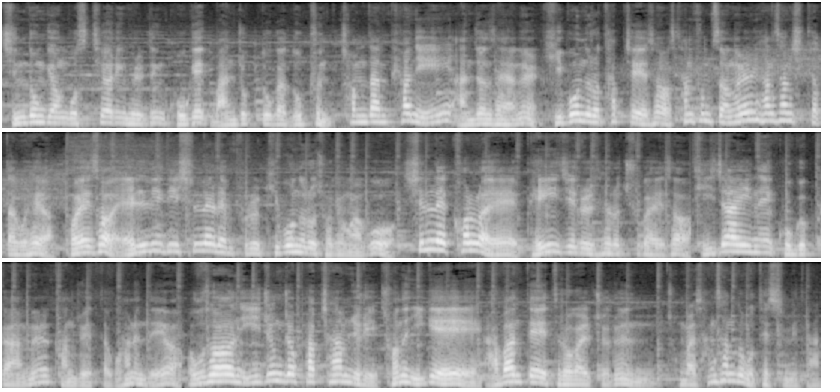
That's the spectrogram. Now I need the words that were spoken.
진동 경고 스티어링 휠 등 고객 만족도가 높은 첨단 편의 안전 사양을 기본으로 탑재해서 상품성을 향상시켰다고 해요. 더해서 LED 실내 램프를 기본으로 적용하고 실내 컬러에 베이지를 새로 추가해서 디자인의 고급감을 강조했다고 하는데요. 우선 이중접합 차함유리 저는 이게 아반떼에 들어갈 줄은 정말 상상도 못했습니다.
